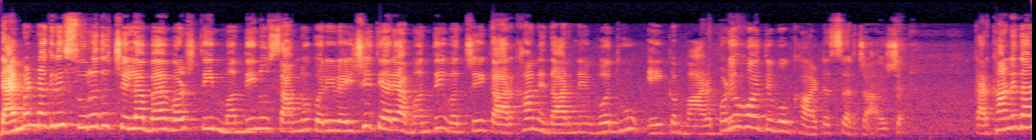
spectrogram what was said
ડાયમંડ નગરી સુરત છેલ્લા બે વર્ષથી મંદીનો સામનો કરી રહી છે. ત્યારે આ મંદી વચ્ચે કારખાનેદારને વધુ એક માર પડ્યો હોય તેવો ઘાટ સર્જાયો છે. કારખાનેદાર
